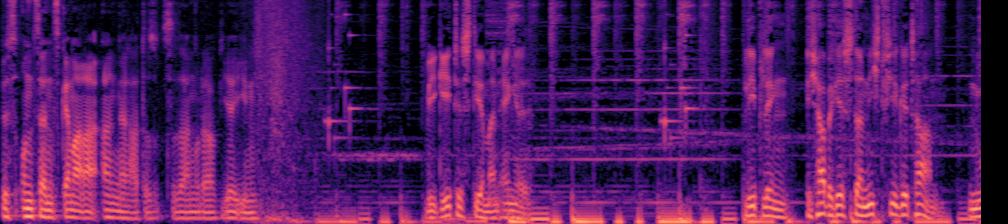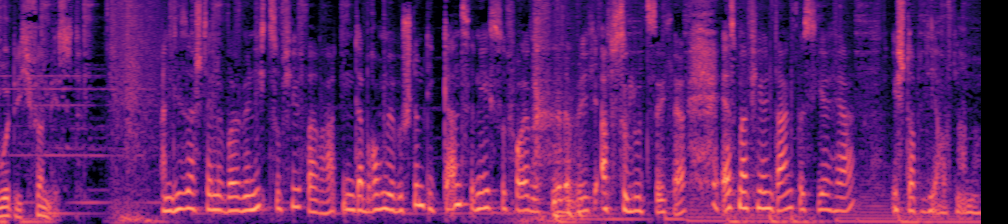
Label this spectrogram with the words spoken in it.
bis uns ein Scammer Angel hatte sozusagen oder wir ihn. Wie geht es dir, mein Engel? Liebling, ich habe gestern nicht viel getan, nur dich vermisst. An dieser Stelle wollen wir nicht zu viel verraten. Da brauchen wir bestimmt die ganze nächste Folge für, da bin ich absolut sicher. Erstmal vielen Dank bis hierher. Ich stoppe die Aufnahme.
